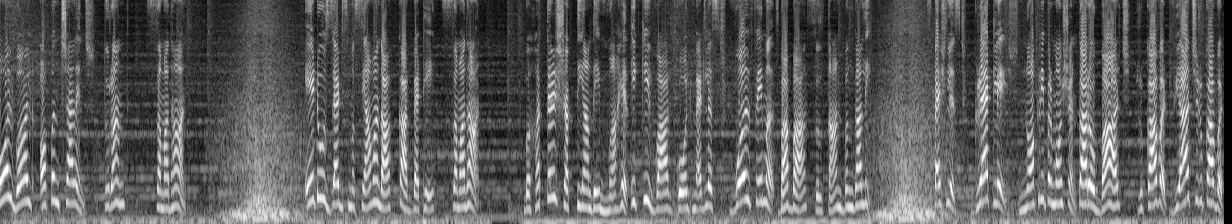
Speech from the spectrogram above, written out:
올 world open challenge ਤੁਰੰਤ ਸਮਾਧਾਨ। A ਸਮੱਸਿਆਵਾਂ ਦਾ ਘਰ ਬੈਠੇ ਸਮਾਧਾਨ। 72 ਸ਼ਕਤੀਆਂ ਦੇ ਮਾਹਿਰ 21 ਵਾਰ 골ਡ medalist world famous Baba Sultan Bengali. Specialist ਗ੍ਰੈਕ ਲੇਸ਼ ਨੌਕਰੀ ਪ੍ਰਮੋਸ਼ਨ ਕਾਰੋਬਾਰ 'ਚ ਰੁਕਾਵਟ, ਵਿਆਹ 'ਚ ਰੁਕਾਵਟ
